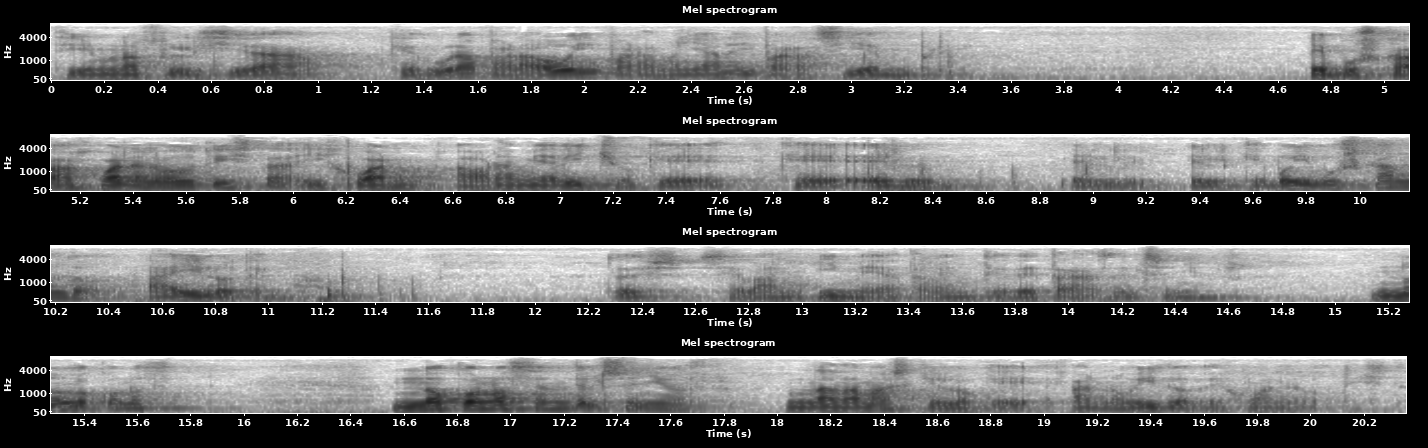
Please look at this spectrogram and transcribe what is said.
Tiene una felicidad que dura para hoy, para mañana y para siempre. He buscado a Juan el Bautista y Juan ahora me ha dicho que, el que voy buscando, ahí lo tengo. Entonces se van inmediatamente detrás del Señor. No lo conocen. No conocen del Señor nada más que lo que han oído de Juan el Bautista.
